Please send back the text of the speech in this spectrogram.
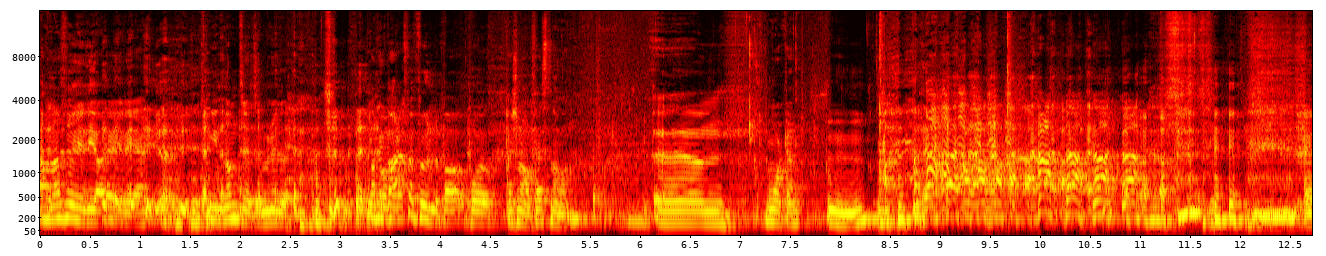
Annars är det jag är det inom 30 minuter. Har ni varit för full på, på personalfest någon gång? Ehm, Mårten? Eh,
